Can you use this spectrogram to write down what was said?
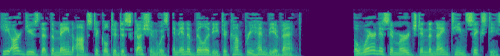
He argues that the main obstacle to discussion was an inability to comprehend the event. Awareness emerged in the 1960s,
